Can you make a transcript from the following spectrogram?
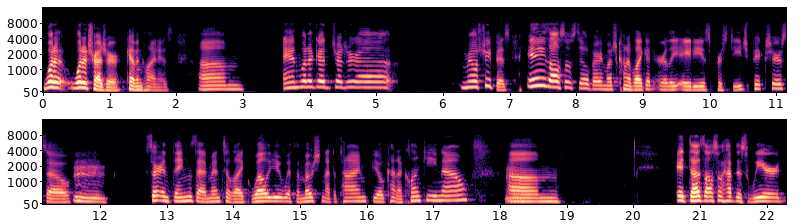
what a what a treasure Kevin Kline is, um, and what a good treasure uh, Meryl Streep is. It is also still very much kind of like an early '80s prestige picture. So Mm. certain things that meant to like well you with emotion at the time feel kind of clunky now. Mm. Um, it does also have this weird.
